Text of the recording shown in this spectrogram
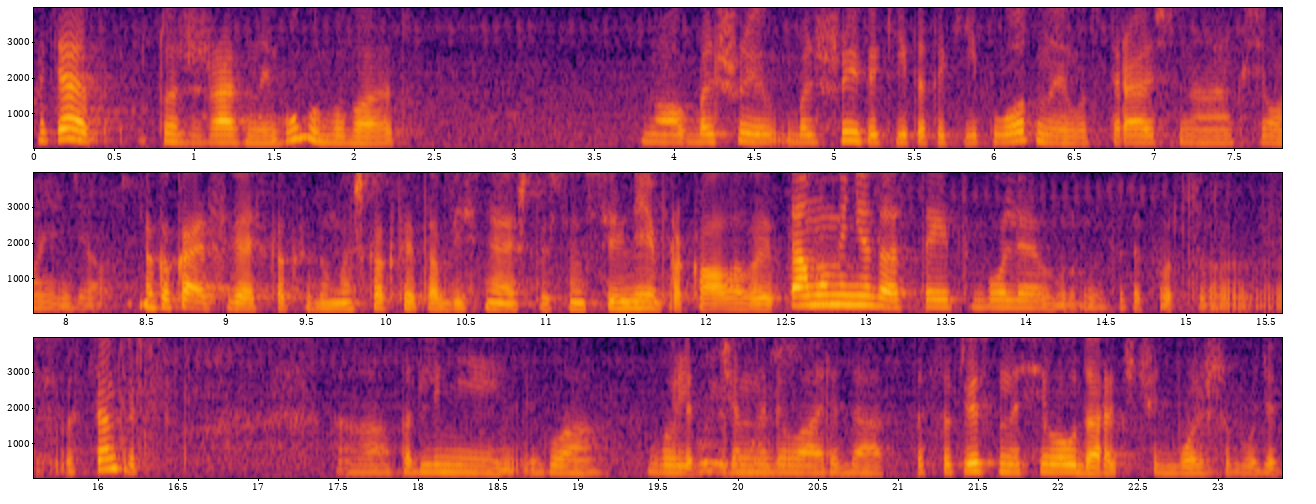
Хотя тоже разные губы бывают. Но большие, большие какие-то такие плотные, вот стараюсь на аксионе делать. А какая связь, как ты думаешь? Как ты это объясняешь? То есть он сильнее прокалывает? Там у меня, да, стоит более вот этот вот э, эксцентрик, а, подлиннее игла, вылет, Вылет чем на больше. Беларе, да. Со- Соответственно, сила удара чуть-чуть больше будет,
